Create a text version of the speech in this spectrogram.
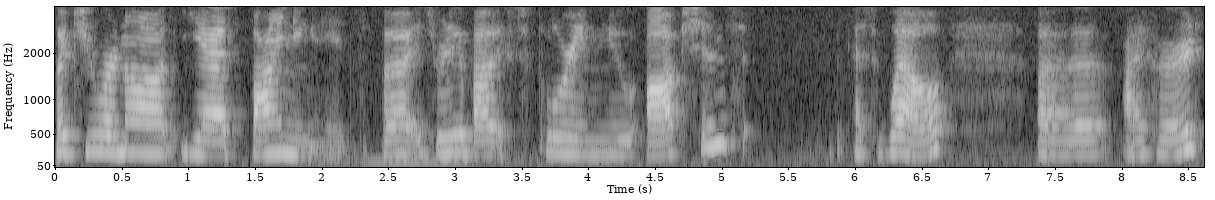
but you are not yet finding it. But it's really about exploring new options as well. Uh, I heard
